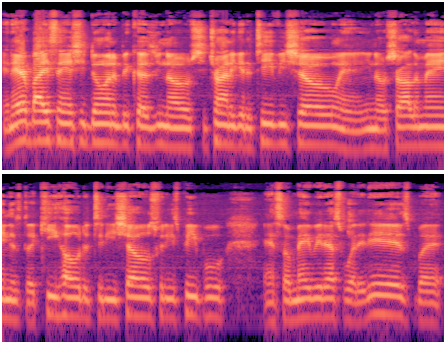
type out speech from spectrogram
and everybody saying she's doing it because you know she's trying to get a TV show, and you know Charlemagne is the key holder to these shows for these people, and so maybe that's what it is. But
